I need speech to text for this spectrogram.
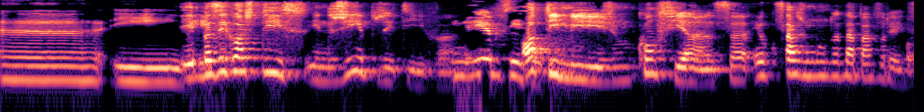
Uh, e, mas eu gosto disso, energia positiva, energia positiva, otimismo, confiança, é o que faz o mundo andar para a frente.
